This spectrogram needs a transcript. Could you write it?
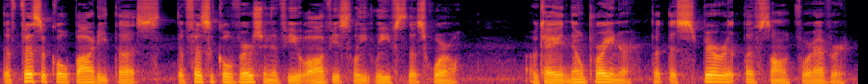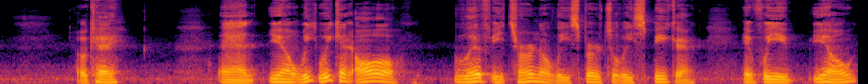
The physical body does. The physical version of you obviously leaves this world. Okay, no brainer. But the spirit lives on forever. Okay? And, you know, we, we can all live eternally, spiritually speaking, if we, you know,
